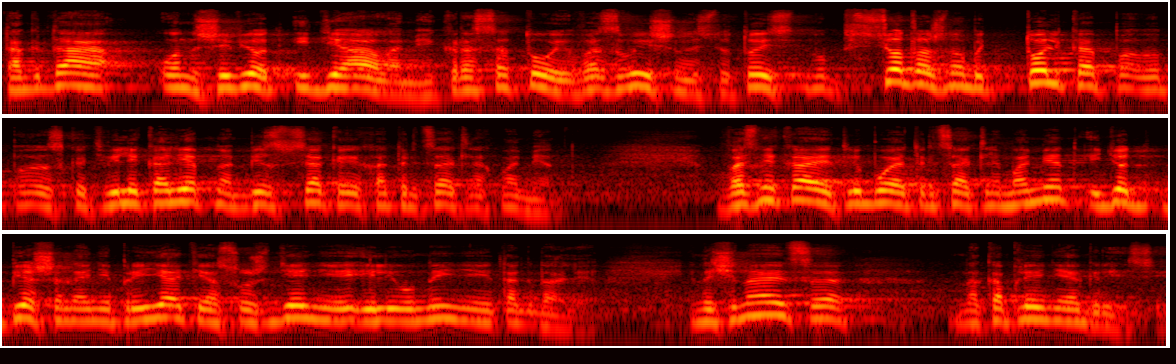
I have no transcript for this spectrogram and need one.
тогда он живет идеалами, красотой, возвышенностью. То есть, ну, все должно быть только, так сказать, великолепно, без всяких отрицательных моментов. Возникает любой отрицательный момент, идет бешеное неприятие, осуждение или уныние и так далее. И начинается накопление агрессии.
